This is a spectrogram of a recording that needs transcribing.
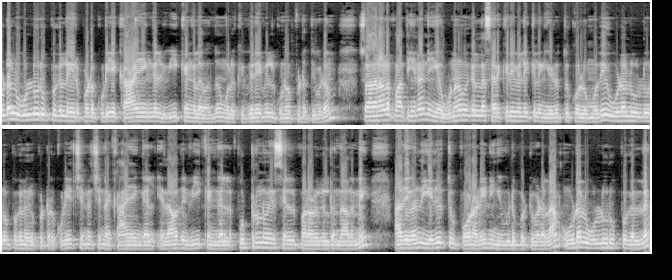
உடல் உள்ளுறுப்புகளில் ஏற்படக்கூடிய காயங்கள் வீக்கங்களை வந்து உங்களுக்கு விரைவில் குணப்படுத்திவிடும். ஸோ அதனால் பார்த்தீங்கன்னா நீங்கள் உணவுகளில் சர்க்கரை விலைக்கிழங்கு எடுத்துக்கொள்ளும் போதே உடல் உள்ளுறுப்புகள் ஏற்பட்டிருக்கக்கூடிய சின்ன சின்ன காயங்கள் ஏதாவது வீக்கங்கள் புற்றுநோய் செல் பரவல்கள் இருந்தாலுமே அதை வந்து எதிர்த்து போராடி நீங்கள் விடுபட்டு விடலாம். உடல் உள்ளுறுப்புகளில்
